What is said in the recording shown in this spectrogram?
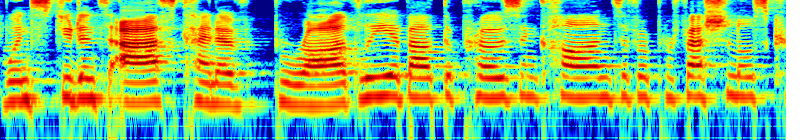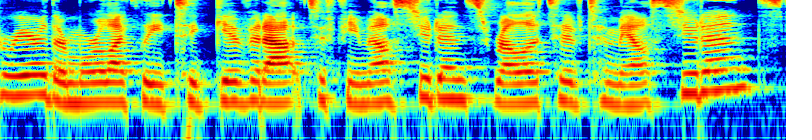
When students ask kind of broadly about the pros and cons of a professional's career, they're more likely to give it out to female students relative to male students.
